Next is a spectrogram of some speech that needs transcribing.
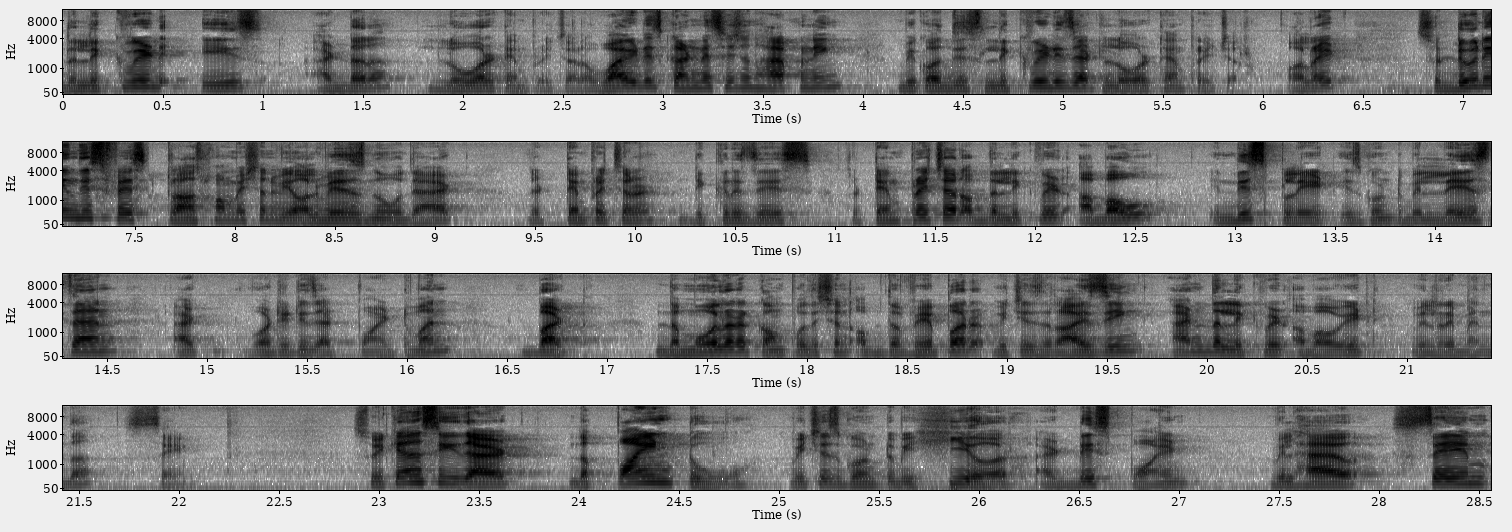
the liquid is at the lower temperature. Why it is condensation happening? Because this liquid is at lower temperature, all right. So, during this phase transformation, we always know that the temperature decreases. The temperature of the liquid above in this plate is going to be less than at what it is at point 1, but the molar composition of the vapor which is rising and the liquid above it will remain the same. So, you can see that the point 2 which is going to be here at this point will have same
